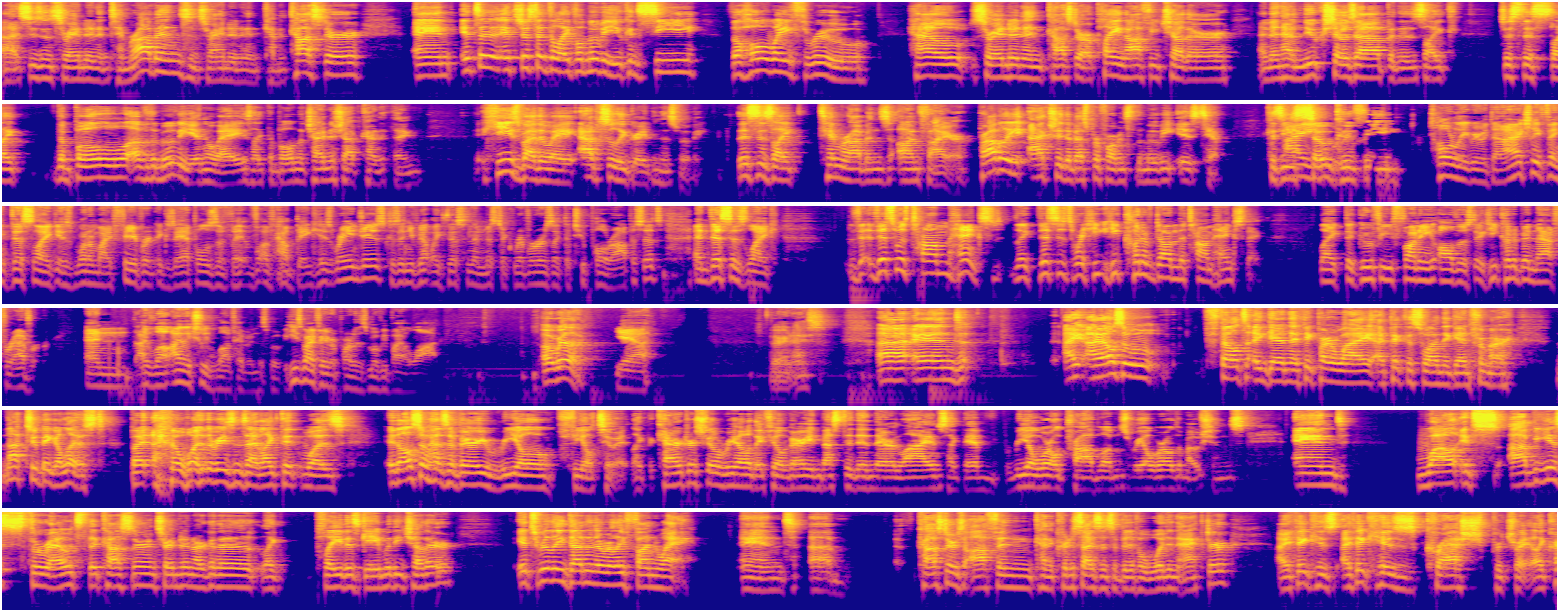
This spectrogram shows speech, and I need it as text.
uh, Susan Sarandon and Tim Robbins, and Sarandon and Kevin Costner, and it's a it's just a delightful movie. You can see the whole way through how Sarandon and Costner are playing off each other, and then how Nuke shows up and is like just this like the bull of the movie in a way. He's like the bull in the china shop kind of thing. He's, by the way, absolutely great in this movie. This is like Tim Robbins on fire. Probably actually the best performance of the movie is Tim because he's I so agree. goofy. Totally agree with that. I actually think this like is one of my favorite examples of of how big his range is because then you've got like this and then Mystic River is like the two polar opposites, and this is like th- this was Tom Hanks. Like this is where he he could have done the Tom Hanks thing, like the goofy, funny, all those things. He could have been that forever. And I love, I actually love him in this movie. He's my favorite part of this movie by a lot. Oh, really? Yeah, Very nice. Uh, and I, I also felt again, I think part of why I picked this one again from our not too big a list, but one of the reasons I liked it was it also has a very real feel to it. Like the characters feel real, they feel very invested in their lives, like they have real world problems, real world emotions. And while it's obvious throughout that Costner and Sarandon are gonna like play this game with each other, it's really done in a really fun way. And um, Costner's often kind of criticized as a bit of a wooden actor. I think his I think his Crash portray like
